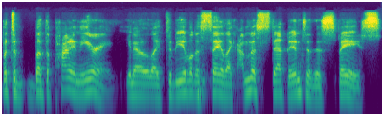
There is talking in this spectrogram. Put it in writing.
but to but the pioneering you know like to be able to mm-hmm. say like i'm gonna step into this space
